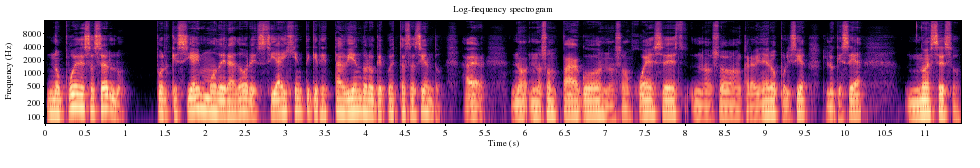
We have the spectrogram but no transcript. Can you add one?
No puedes hacerlo, porque si hay moderadores, si hay gente que te está viendo lo que tú estás haciendo. A ver, no, no son pagos, no son jueces, no son carabineros, policías, lo que sea. No es eso.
